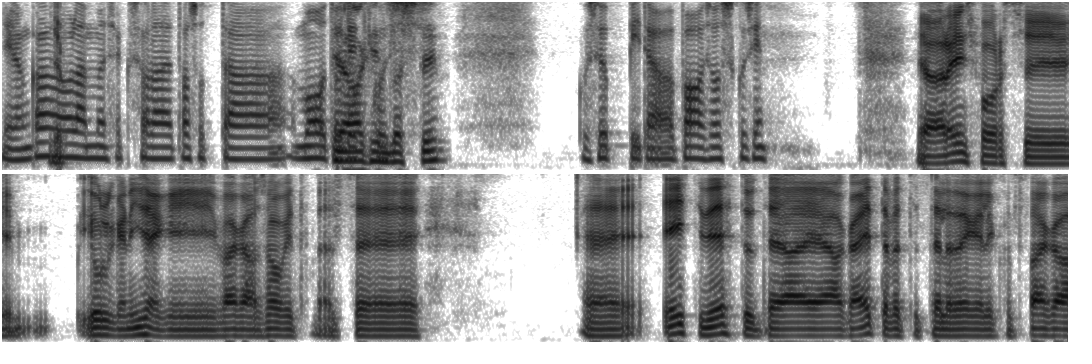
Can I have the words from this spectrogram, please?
neil on ka Jep. olemas, eks ole, tasuta moodulid, kus, kus õppida baasoskusi. ja Range Force'i julgen isegi väga soovitada, et see. Eh, Eesti tehtud ja, ja ka ettevõtetele tegelikult väga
